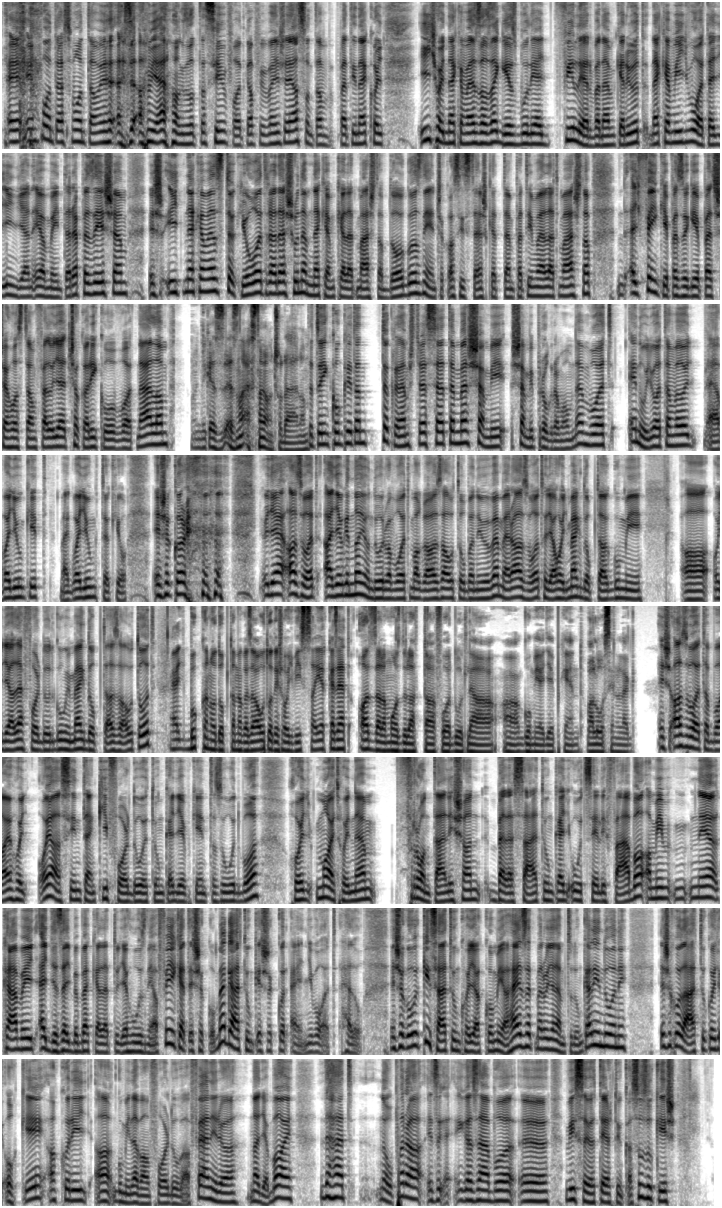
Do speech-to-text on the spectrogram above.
én, én pont ezt mondtam, ez, ami elhangzott a Színfolt kafiban, és én azt mondtam Petinek, hogy így, hogy nekem ez az egész buli egy fillérbe nem került, nekem így volt egy ingyen élményterepezésem, és így nekem ez tök jó volt, ráadásul nem nekem kellett másnap dolgozni, én csak asszisztenskedtem Peti mellett másnap, egy fényképezőgépet se hoztam fel, ugye csak a Rikó volt nálam, Mondjuk ez, ez, ezt nagyon csodálom. tehát én konkrétan tökre nem stresszeltem, mert semmi, semmi programom nem volt. Én úgy voltam vele, hogy el vagyunk itt, meg vagyunk, tök jó. És akkor ugye az volt, egyébként nagyon durva volt maga az autóban ülve, mert az volt, hogy ahogy megdobta a gumi, a, ugye a lefordult gumi megdobta az autót, Egy bukkanó dobta meg az autót, és ahogy visszaérkezett, azzal a mozdulattal fordult le a, a gumi egyébként, valószínűleg. És az volt a baj, hogy olyan szinten kifordultunk egyébként az útból, hogy majd, hogy nem frontálisan beleszálltunk egy útszéli fába, aminél kb. így egy az egybe be kellett ugye húzni a féket, és akkor megálltunk, és akkor ennyi volt, hello. És akkor kiszálltunk, hogy akkor mi a helyzet, mert ugye nem tudunk elindulni, és akkor láttuk, hogy oké, okay, akkor így a gumi le van fordulva a felniről, nagy a baj, de hát no para, ez igazából ö, visszajött értünk a Suzuki is,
